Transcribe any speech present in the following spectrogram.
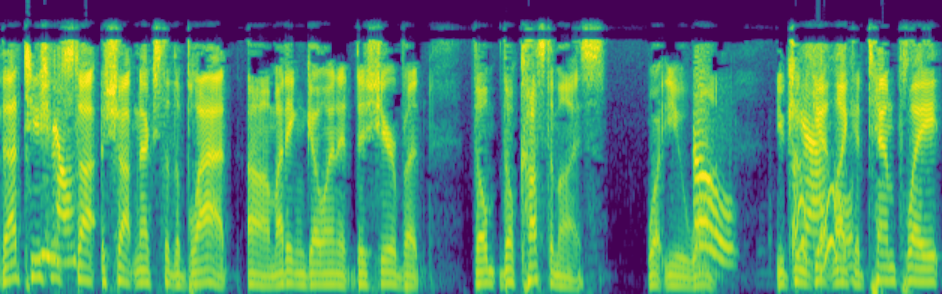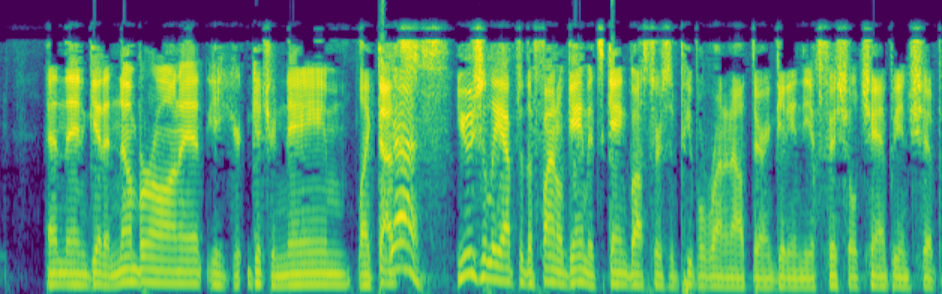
That T-shirt You know. sto- shop next to the Blatt, um, I didn't go in it this year, but they'll they'll customize what you want. Oh. You can Yeah. get Cool. like a template and then get a number on it. You get your name. Like that's Yes. usually after the final game. It's gangbusters and people running out there and getting the official championship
